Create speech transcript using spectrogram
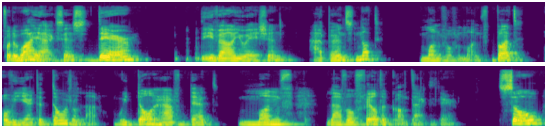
for the y-axis, there the evaluation happens not month over month, but over here at the total level. We don't have that month level filter context there. So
